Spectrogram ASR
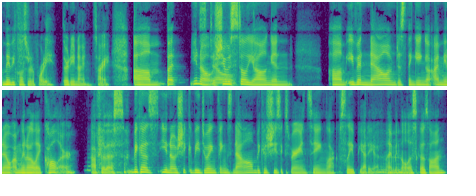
maybe closer to 40, 39, sorry. Um but you know, she was Still. still young and um even now I'm just thinking I mean I, I'm going to like call her after this because you know she could be doing things now because she's experiencing lack of sleep yada yada i mean the list goes on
